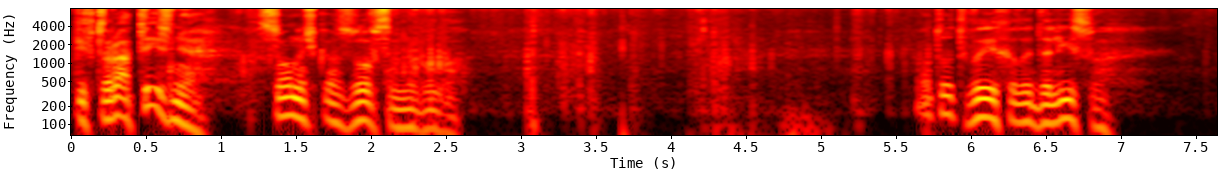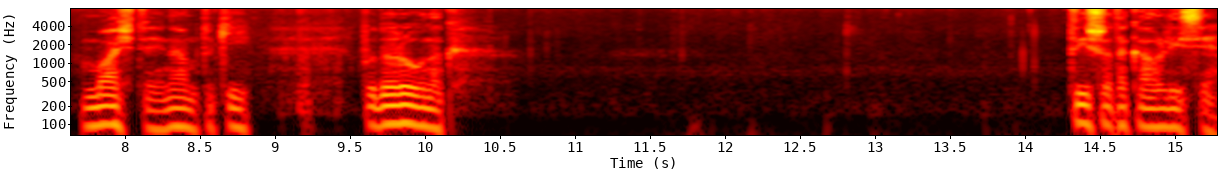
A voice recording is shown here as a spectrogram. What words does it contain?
півтора тижня сонечка зовсім не було. Отут виїхали до лісу. Бачите, нам такий подарунок. Тиша така в лісі.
